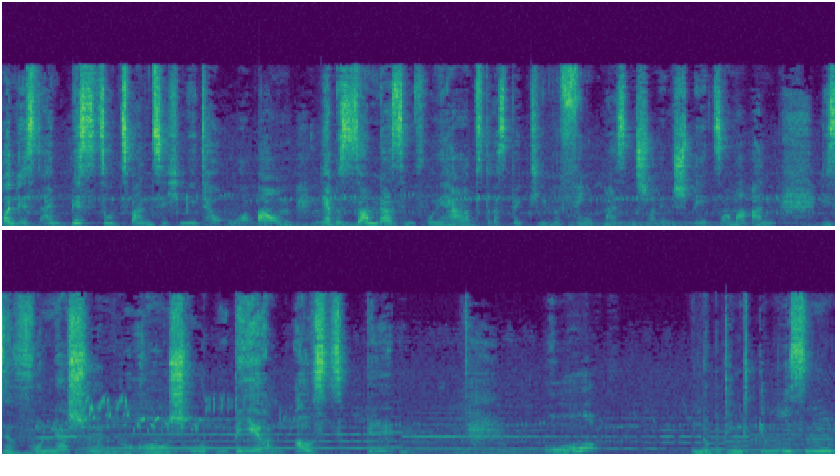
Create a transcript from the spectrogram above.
und ist ein bis zu 20 Meter hoher Baum, der besonders im Frühherbst respektive fängt meistens schon im Spätsommer an, diese wunderschönen orange-roten Beeren auszubilden. Roh nur bedingt genießen,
